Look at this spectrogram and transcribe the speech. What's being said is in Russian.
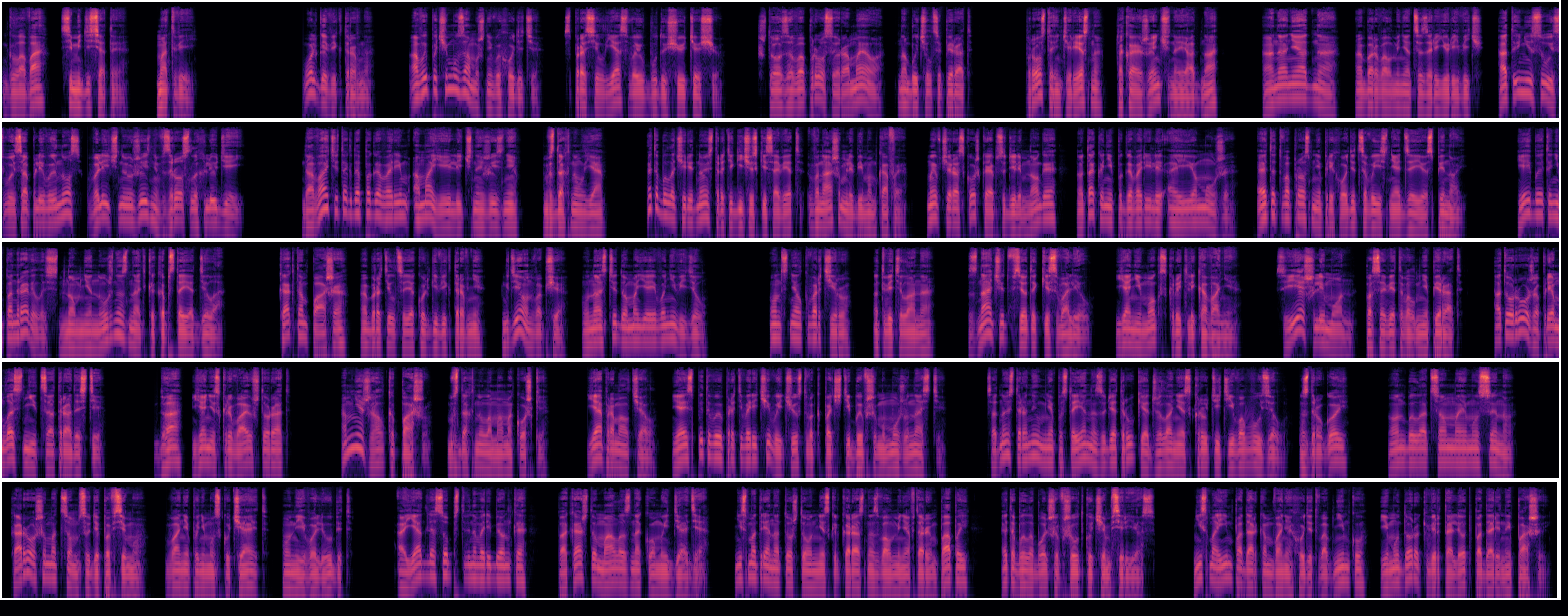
Глава 70. Матвей. «Ольга Викторовна, а вы почему замуж не выходите?» — спросил я свою будущую тещу. «Что за вопросы, Ромео?» — набычился пират. «Просто интересно. Такая женщина и одна». «Она не одна», — оборвал меня Цезарь Юрьевич. «А ты не суй свой сопливый нос в личную жизнь взрослых людей». «Давайте тогда поговорим о моей личной жизни», — вздохнул я. Это был очередной стратегический совет в нашем любимом кафе. Мы вчера с кошкой обсудили многое, но так и не поговорили о ее муже. Этот вопрос мне приходится выяснять за ее спиной. Ей бы это не понравилось, но мне нужно знать, как обстоят дела. «Как там Паша?» — обратился я к Ольге Викторовне. «Где он вообще? У Насти дома я его не видел». «Он снял квартиру», — ответила она. «Значит, все-таки свалил». Я не мог скрыть ликование. «Съешь лимон», — посоветовал мне пират а то рожа прям лоснится от радости. «Да, я не скрываю, что рад». «А мне жалко Пашу», — вздохнула мама кошки. Я промолчал. Я испытываю противоречивые чувства к почти бывшему мужу Насти. С одной стороны, у меня постоянно зудят руки от желания скрутить его в узел. С другой, он был отцом моему сыну. Хорошим отцом, судя по всему. Ваня по нему скучает, он его любит. А я для собственного ребенка пока что мало знакомый дядя. Несмотря на то, что он несколько раз назвал меня вторым папой, это было больше в шутку, чем всерьез. Не с моим подарком Ваня ходит в обнимку, ему дорог вертолет, подаренный Пашей.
